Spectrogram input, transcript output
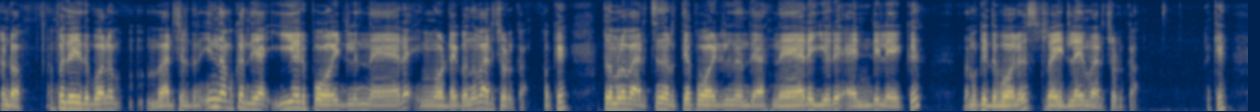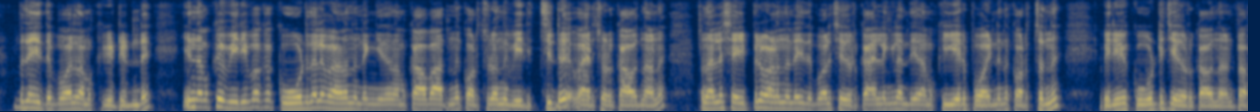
കണ്ടോ? അപ്പോൾ ഇതേ ഇതുപോലെ വരച്ചെടുത്തു ഇനി നമുക്ക് എന്ത് ചെയ്യാം? ഈ ഒരു പോയിന്റിൽ നിന്ന് നേരെ ഇങ്ങോട്ടേക്കൊന്ന് വരച്ചു കൊടുക്കാം. ഓക്കെ അപ്പോൾ നമ്മൾ വരച്ച് നിർത്തിയ പോയിന്റിൽ നിന്ന് എന്ത് ചെയ്യാം? നേരെ ഈ ഒരു എൻഡിലേക്ക് നമുക്ക് ഇതുപോലെ സ്ട്രെയിറ്റ് ലൈൻ വരച്ചു കൊടുക്കാം. ഓക്കെ? അപ്പോൾ ഇത് ഇതുപോലെ നമുക്ക് കിട്ടിയിട്ടുണ്ട്. ഇനി നമുക്ക് വിരിവൊക്കെ കൂടുതൽ വേണമെന്നുണ്ടെങ്കിൽ നമുക്ക് ആ ഭാഗത്ത് നിന്ന് കുറച്ചുകൂടെ ഒന്ന് വിരിച്ചിട്ട് വരച്ചു കൊടുക്കാവുന്നതാണ്. അപ്പോൾ നല്ല ഷേപ്പിൽ വേണമെന്നുണ്ടെങ്കിൽ ഇതുപോലെ ചെയ്ത് കൊടുക്കുക അല്ലെങ്കിൽ എന്ത് ചെയ്യുക നമുക്ക് ഈ ഒരു പോയിന്റിൽ നിന്ന് കുറച്ചൊന്ന് വിരിവ് കൂട്ടി ചെയ്ത് കൊടുക്കാവുന്നതാണ് കേട്ടോ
